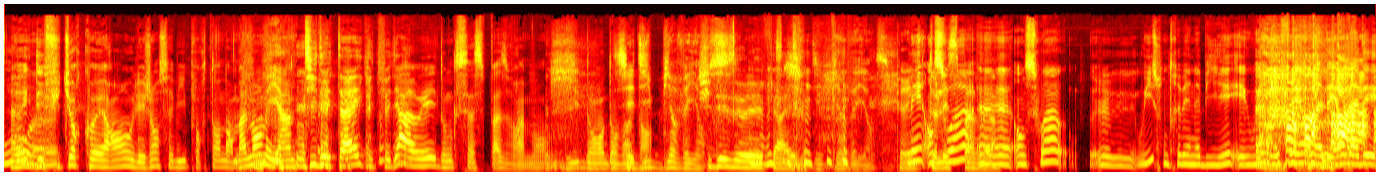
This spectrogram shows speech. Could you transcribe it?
où Avec des euh, futurs cohérents où les gens s'habillent pourtant normalement, mais il y a un petit détail qui te fait dire Ah oui, donc ça se passe vraiment dans, dans J'ai 20 dit bienveillance. Je suis désolé. J'ai dit bienveillance. Perrine, Mais te en soi, pas euh, en soi, euh, oui, ils sont très bien habillés et oui, en effet, on a des, on a des,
